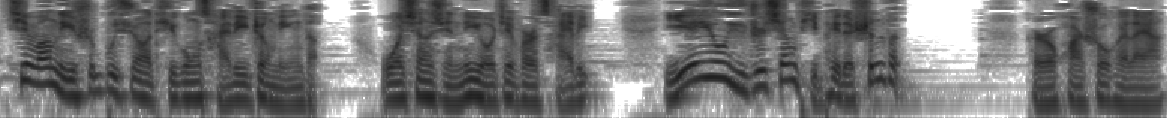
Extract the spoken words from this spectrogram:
亲王你是不需要提供财力证明的，我相信你有这份财力，也有与之相匹配的身份。可是话说回来呀，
